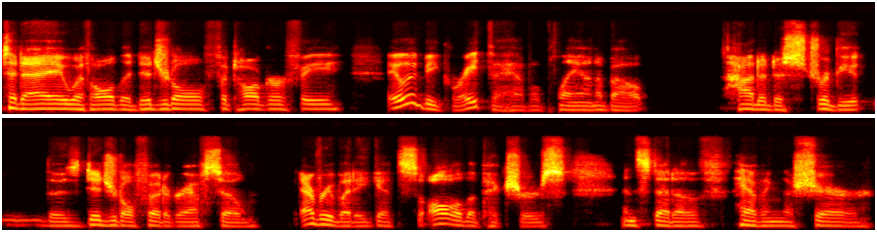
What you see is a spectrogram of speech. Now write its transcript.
today with all the digital photography, it would be great to have a plan about how to distribute those digital photographs so everybody gets all of the pictures instead of having to share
